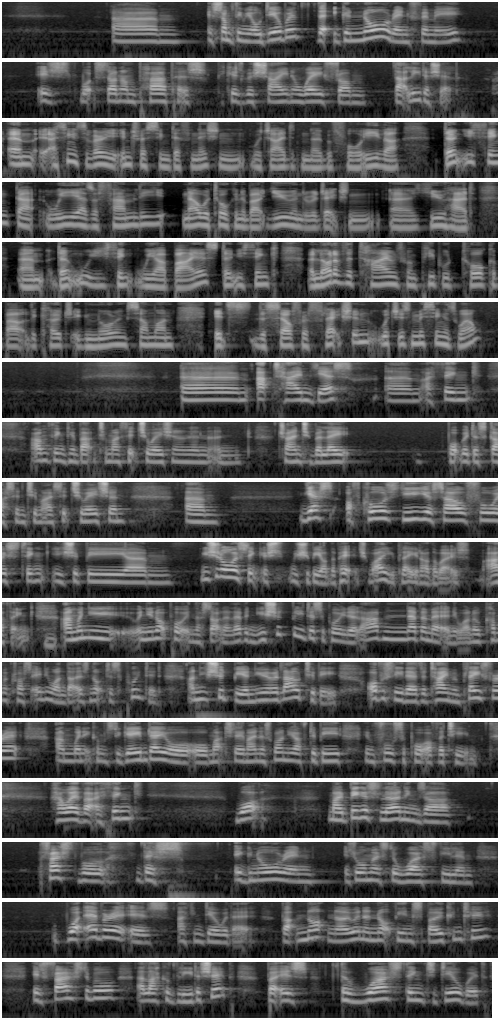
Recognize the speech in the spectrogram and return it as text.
um, is something we all deal with. The ignoring for me is what's done on purpose because we're shying away from that leadership. Um, I think it's a very interesting definition, which I didn't know before either. Don't you think that we as a family, now we're talking about you and the rejection uh, you had, um, don't you think we are biased? Don't you think a lot of the times when people talk about the coach ignoring someone, it's the self reflection which is missing as well? Um, at times, yes. Um, I think I'm thinking back to my situation and, and trying to relate what we're discussing to my situation. Um, yes, of course, you yourself always think you should be. Um, you should always think you, sh- you, should be on the pitch. Why are you playing otherwise? I think. Mm. And when you when you're not put in the starting eleven, you should be disappointed. I've never met anyone or come across anyone that is not disappointed, and you should be, and you're allowed to be. Obviously, there's a time and place for it, and when it comes to game day or, or match day minus one, you have to be in full support of the team. However, I think what my biggest learnings are first of all, this ignoring is almost the worst feeling. Whatever it is, I can deal with it. But not knowing and not being spoken to is, first of all, a lack of leadership, but is the worst thing to deal with.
